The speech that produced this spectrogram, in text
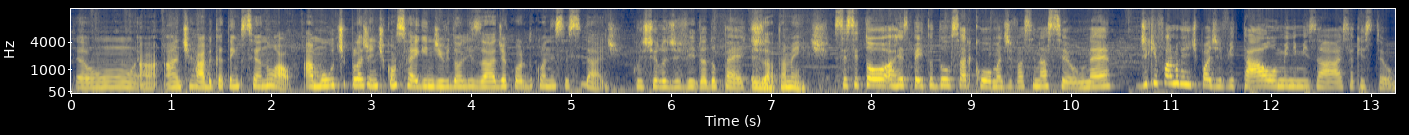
Então, a, a antirrábica tem que ser anual. A múltipla a gente consegue individualizar de acordo com a necessidade. Com o estilo de vida do pet. Exatamente. Você citou a respeito do sarcoma de vacinação, né? De que forma que a gente pode evitar ou minimizar essa questão?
